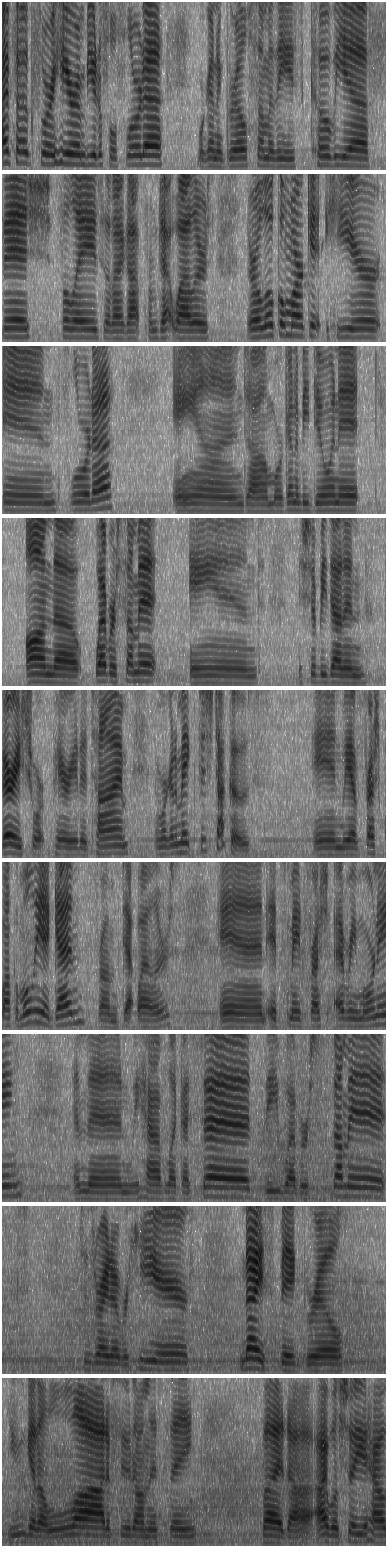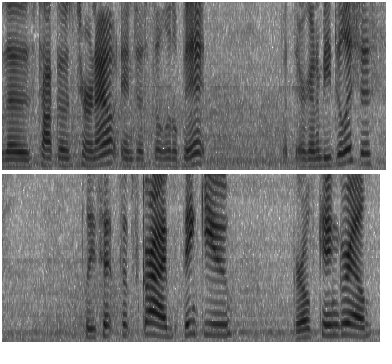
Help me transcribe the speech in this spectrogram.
Hi folks, we're here in beautiful Florida. We're gonna grill some of these cobia fish fillets that I got from Detwiler's. They're a local market here in Florida and um, we're gonna be doing it on the Weber Summit and it should be done in very short period of time and we're gonna make fish tacos and we have fresh guacamole again from Detwiler's and it's made fresh every morning and then we have, like I said, the Weber Summit, which is right over here. Nice big grill. You can get a lot of food on this thing. But uh, I will show you how those tacos turn out in just a little bit. But they're going to be delicious. Please hit subscribe. Thank you. Girls Can Grill.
